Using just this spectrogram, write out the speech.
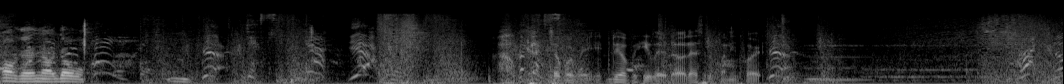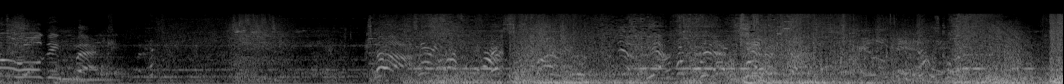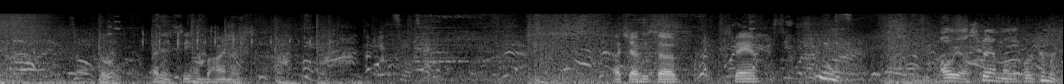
Okay, no, double. Oh god, double rate, double healer though. That's the funny part. No holding back. Oh, I didn't see him behind us. Watch out, he sub. Spam. Oh yeah, spam motherfucker. Come here.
